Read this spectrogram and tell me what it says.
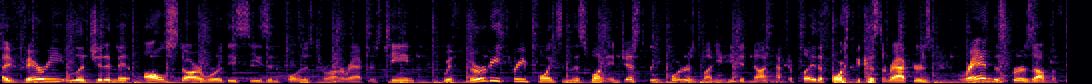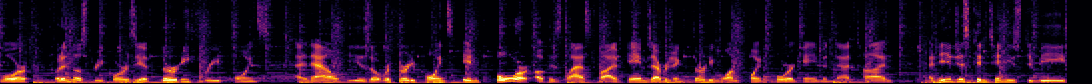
a very legitimate all star worthy season for this Toronto Raptors team with 33 points in this one in just three quarters. Mind you, he did not have to play the fourth because the Raptors ran the Spurs off the floor. But in those three quarters, he had 33 points. And now he is over 30 points in four of his last five games, averaging 31.4 a game in that time. And he just continues to be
